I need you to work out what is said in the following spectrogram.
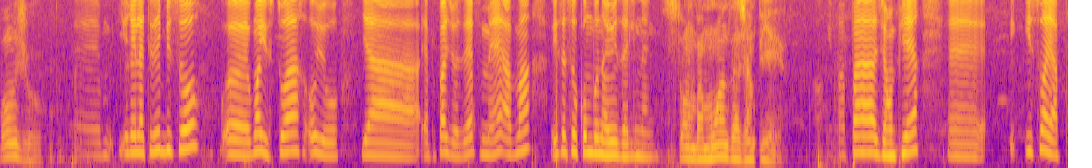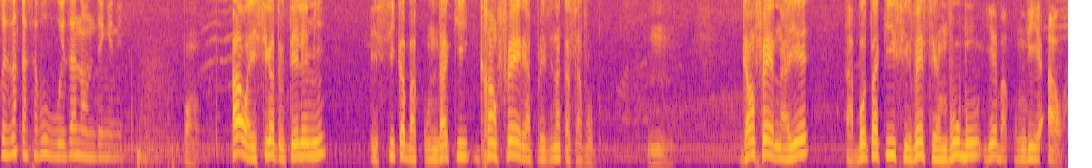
Bonjour. Uh, relatele biso mwa histoire oyo ya, ya papa joseph mais avant esa so nkombo na yo ezali nani? Somba mwanza jean pierre okay, papa jean pierre histoire ya président kasavubu eza na ndenge nini bon. Awa esika totelemi esika bakundaki grand frère ya président kasavubu mm. grand frère na ye abotaki sylvestre mvubu ye bakundi ye awa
